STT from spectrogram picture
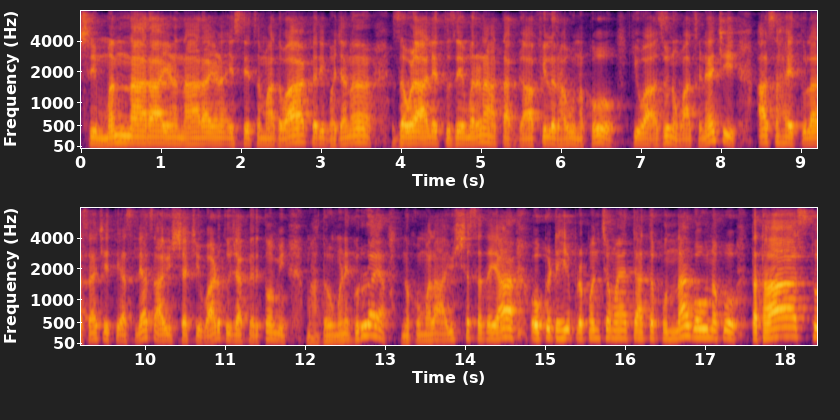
श्रीमन नारायण नारायण ऐसेच माधवा करी भजन. जवळ आले तुझे मरण आता गाफील राहू नको. किंवा अजून वाचण्याची आस आहे तुलासाची ती असल्याच आयुष्याची वाढ तुझ्या करतो मी. माधव म्हणे गुरुराया नको मला आयुष्य सदया. ओकटेही प्रपंच माया त्यात पुन्हा गोऊ नको. तथास्तू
